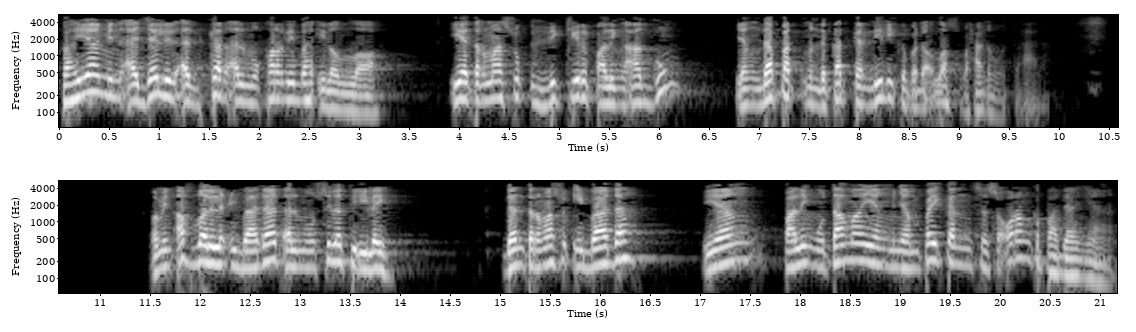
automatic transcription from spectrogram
Fahiyya min ajalil adhkar al-muqarribah ilallah. Ia termasuk zikir paling agung yang dapat mendekatkan diri kepada Allah Subhanahu wa taala. Wa min afdalil ibadat al-musilati ilaih. Dan termasuk ibadah yang paling utama yang menyampaikan seseorang kepadanya.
